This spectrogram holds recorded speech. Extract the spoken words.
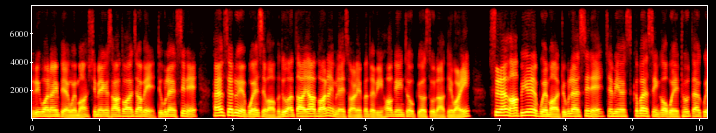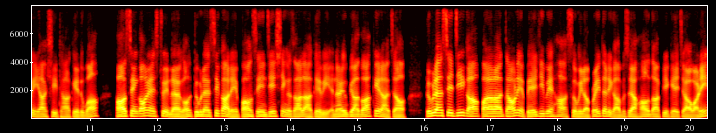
319ပြိုင်ပွဲမှာရှင်မဲကစားသွားကြမဲ့ဒူပလက်စစ်နဲ့ Hamset တို့ရဲ့ပွဲစဉ်မှာဘယ်သူအသာရသွားနိုင်မလဲဆိုတာနဲ့ပတ်သက်ပြီး Hawking ထုတ်ပြောဆိုလာခဲ့ပါတယ်။ဆွေလန်ကပြီးခဲ့တဲ့ပွဲမှာဒူပလက်စစ်နဲ့ Champions ကပတ်စင်ကောပွဲထိုးတက်ခွင့်ရရှိထားခဲ့သူပါ။ဘောင်စင်ကောင်းတဲ့ Straight Land ကိုဒူပလက်စစ်ကလည်းဘောင်စင်ချင်းရှင်ကစားလာခဲ့ပြီးအနိုင်ယူပြသွားခဲ့တာကြောင့် ဒူပလက်စစ်ကြီးကဘာလာလာတောင်းတဲ့ဘဲကြီးပဲဟာဆိုပြီးတော့ပြည်သက်တွေကပါစရာဟောင်းသားဖြစ်ခဲ့ကြပါတယ်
